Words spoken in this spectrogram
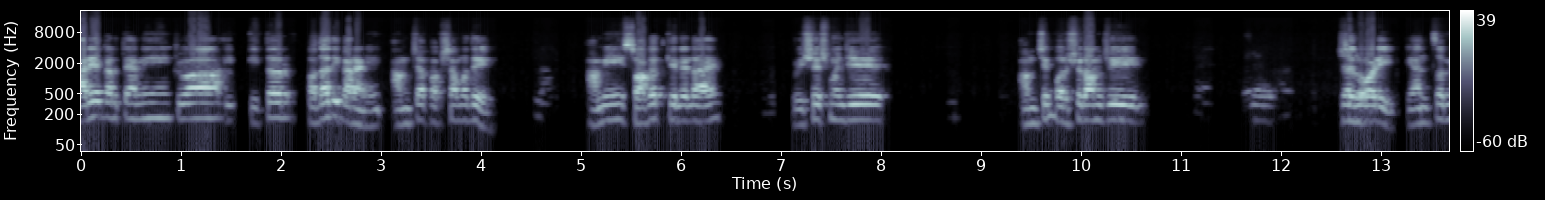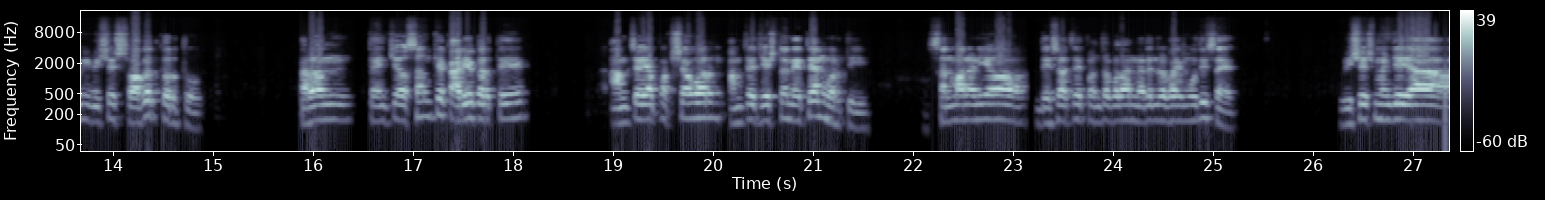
कार्यकर्त्यांनी किंवा इतर पदाधिकाऱ्यांनी आमच्या पक्षामध्ये आम्ही स्वागत केलेलं आहे. विशेष म्हणजे आमचे परशुरामजी चलवाडी यांचं मी विशेष स्वागत करतो. कारण त्यांचे असंख्य कार्यकर्ते आमच्या या पक्षावर आमच्या ज्येष्ठ नेत्यांवरती सन्माननीय देशाचे पंतप्रधान नरेंद्रभाई मोदी साहेब विशेष म्हणजे या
